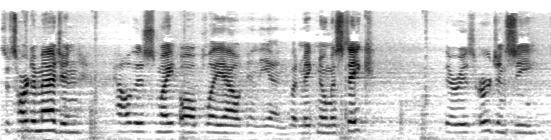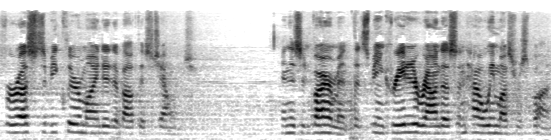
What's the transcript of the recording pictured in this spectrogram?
So it's hard to imagine how this might all play out in the end, but make no mistake, there is urgency for us to be clear minded about this challenge and this environment that's being created around us and how we must respond.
